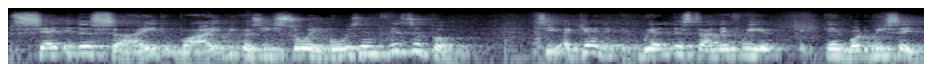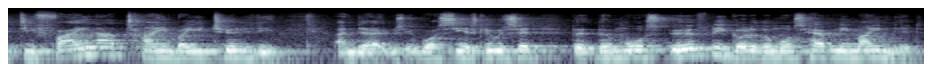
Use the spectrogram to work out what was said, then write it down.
set it aside. Why? Because he saw him who was invisible. See, again, we understand if we, again, what do we say? Define our time by eternity. And uh, it, was, it was C.S. Lewis said that the most earthly good are the most heavenly minded.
